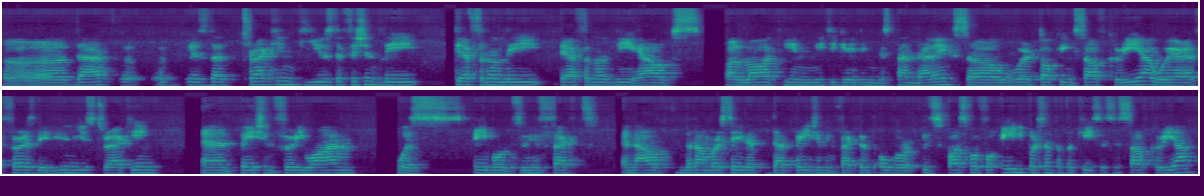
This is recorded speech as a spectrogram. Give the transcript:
uh, that uh, is that tracking used efficiently definitely definitely helps a lot in mitigating this pandemic. So we're talking South Korea, where at first they didn't use tracking, and patient 31 was able to infect. And now the numbers say that that patient infected over, it's possible for 80% of the cases in South Korea.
